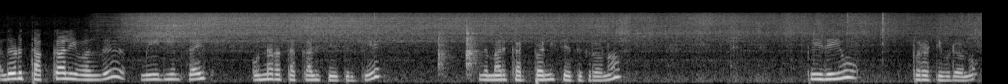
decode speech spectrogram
அதோட தக்காளி வந்து மீடியம் சைஸ் ஒன்றரை தக்காளி சேர்த்துருக்கேன். இந்த மாதிரி கட் பண்ணி சேர்த்துக்கிறணும். இப்போ இதையும் புரட்டி விடணும்.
